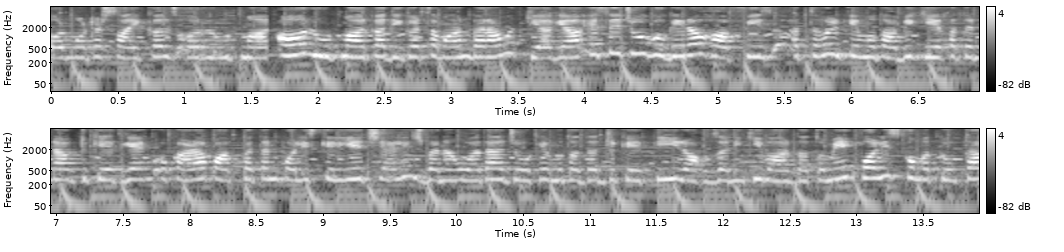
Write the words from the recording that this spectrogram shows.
और मोटरसाइकिल और लूट मार और लूटमार का दीगर सामान बरामद किया गया। S H O Gogera, Hafiz Athar के मुताबिक ये खतरनाक डकैत गैंग ओकाड़ा पाकपतन पुलिस के लिए चैलेंज चैलेंज बना हुआ था, जो कि मुतद डकैती रागजनी की वारदातों में पुलिस को मतलूब था।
